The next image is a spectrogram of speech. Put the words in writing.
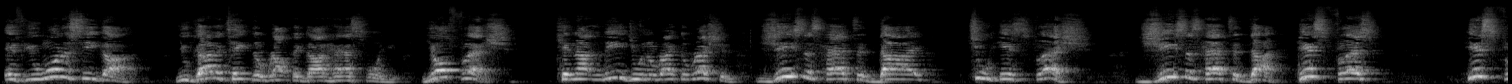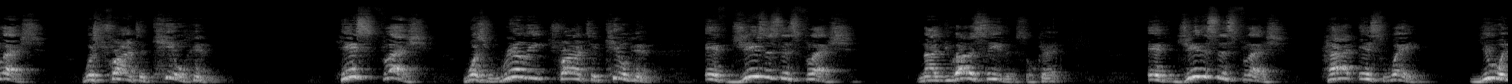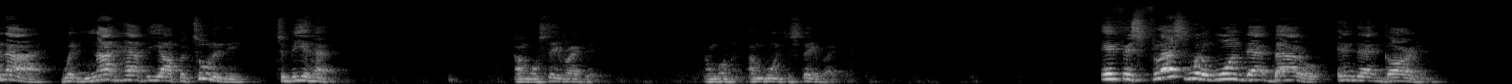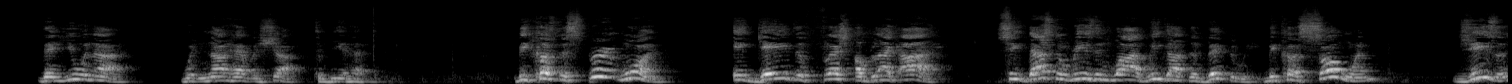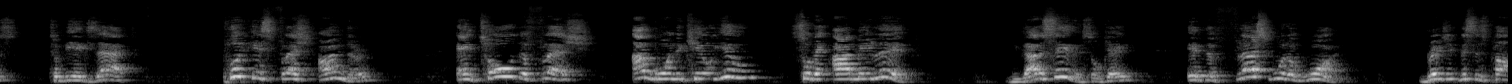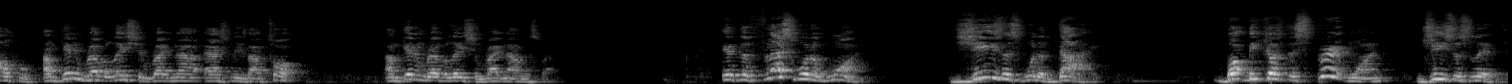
if you want to see God, you got to take the route that God has for you. Your flesh cannot lead you in the right direction. Jesus had to die to his flesh. Jesus had to die. His flesh, his flesh was trying to kill him. His flesh was really trying to kill him. If Jesus' flesh, now you got to see this, okay? If Jesus' flesh had its way, you and I would not have the opportunity to be in heaven. I'm going to stay right there. I'm going to, I'm going to stay right there. If his flesh would have won that battle in that garden, then you and I would not have a shot to be in heaven. Because the spirit won, it gave the flesh a black eye. See, that's the reason why we got the victory. Because someone, Jesus, to be exact, put his flesh under and told the flesh, I'm going to kill you so that I may live. You got to see this, okay? If the flesh would have won, Bridget, this is powerful. I'm getting revelation right now, Ashley, as I talk. I'm getting revelation right now in the spot. If the flesh would have won, Jesus would have died. But because the spirit won, Jesus lived.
